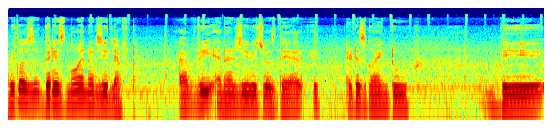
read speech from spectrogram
because there is no energy left. Every energy which was there it, it is going to be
